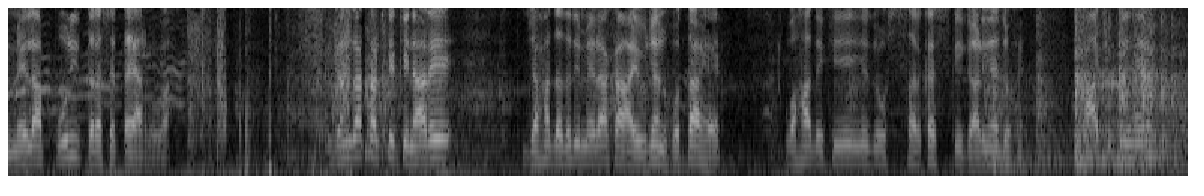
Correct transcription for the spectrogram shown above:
मेला पूरी तरह से तैयार होगा। गंगा तट के किनारे जहाँ ददरी मेला का आयोजन होता है वहाँ देखिए ये जो सर्कस की गाड़ियाँ जो हैं आ चुकी हैं।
